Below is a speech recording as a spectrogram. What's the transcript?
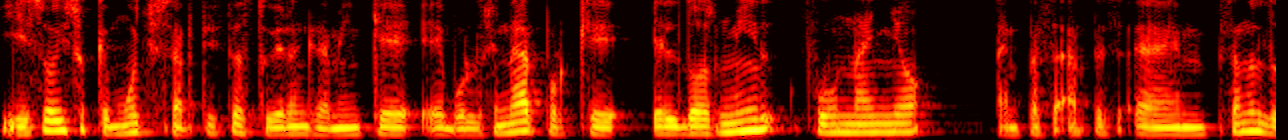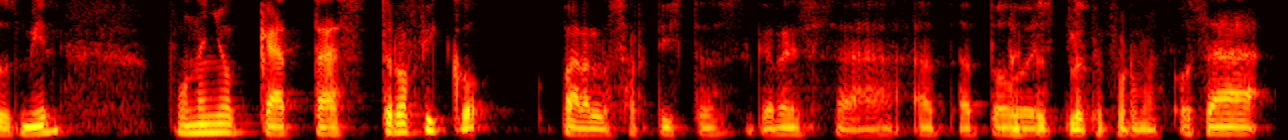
Y eso hizo que muchos artistas tuvieran también que evolucionar, porque el 2000 fue un año, eh, empezando el 2000, fue un año catastrófico para los artistas, gracias a, a- a todo Estas esto. plataformas. O sea,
